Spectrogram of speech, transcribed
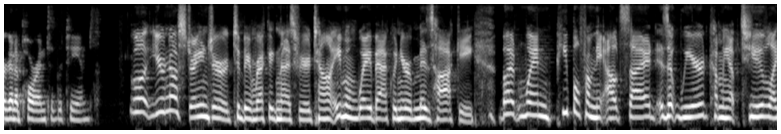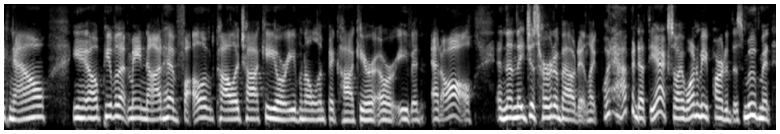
are going to pour into the teams. Well, you're no stranger to being recognized for your talent, even way back when you were Ms. Hockey. But when people from the outside, is it weird coming up to you like now? You know, people that may not have followed college hockey or even Olympic hockey or, or even at all, and then they just heard about it. Like, what happened at the X? So I want to be part of this movement.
